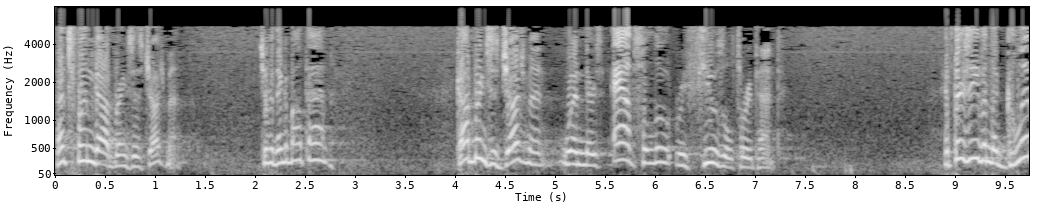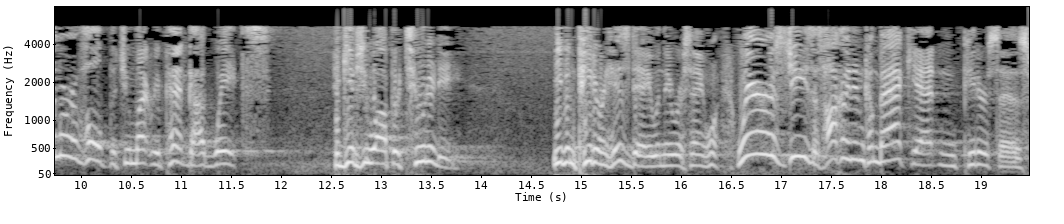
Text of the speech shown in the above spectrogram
That's when God brings His judgment. Did you ever think about that? God brings His judgment when there's absolute refusal to repent. If there's even the glimmer of hope that you might repent, God waits. He gives you opportunity. Even Peter in his day, when they were saying, Where is Jesus? How come he didn't come back yet? And Peter says,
